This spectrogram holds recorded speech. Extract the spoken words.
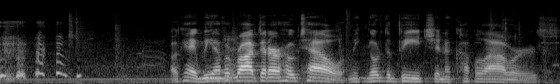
Okay, we have arrived at our hotel. We can go to the beach in a couple hours.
